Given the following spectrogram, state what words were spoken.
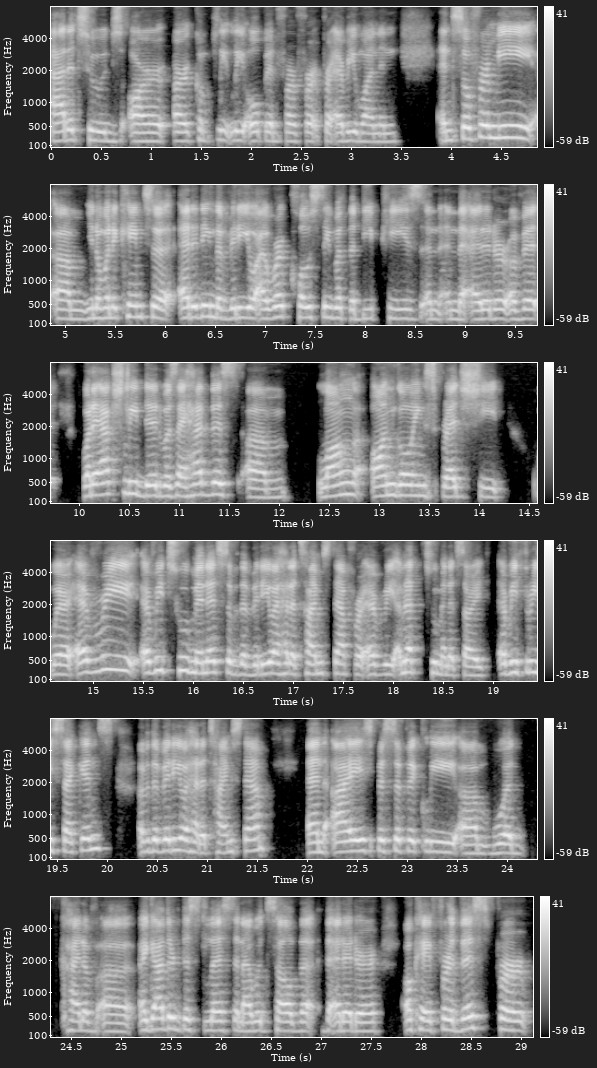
attitudes are are completely open for, for for everyone and and so for me um, you know when it came to editing the video I worked closely with the DPs and, and the editor of it what I actually did was I had this um, long ongoing spreadsheet where every every two minutes of the video, I had a timestamp for every, I'm not two minutes, sorry, every three seconds of the video, I had a timestamp. And I specifically um, would kind of, uh, I gathered this list and I would tell the, the editor, okay, for this, for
